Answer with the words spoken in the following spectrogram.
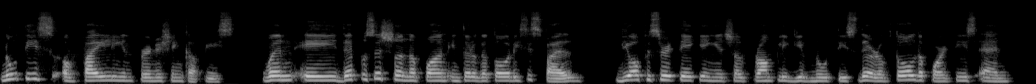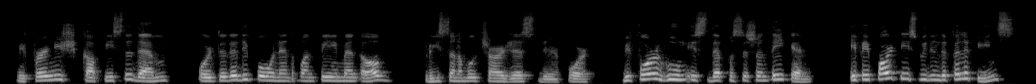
Notice of filing and furnishing copies. When a deposition upon interrogatories is filed, the officer taking it shall promptly give notice thereof to all the parties and may furnish copies to them or to the deponent upon payment of reasonable charges therefore. Before whom is deposition taken? If a party is within the Philippines,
